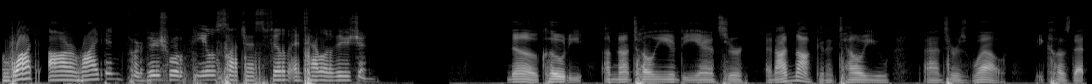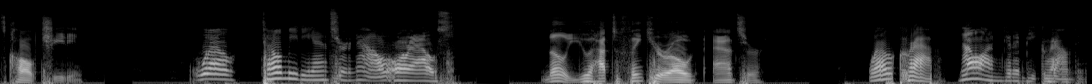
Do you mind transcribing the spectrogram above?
What are written for visual fields such as film and television? No, Cody, I'm not telling you the answer, and I'm not gonna tell you the answer as well, because that's called cheating. Well, tell me the answer now or else. No, you have to think your own answer. Well, crap. Now I'm gonna be grounded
